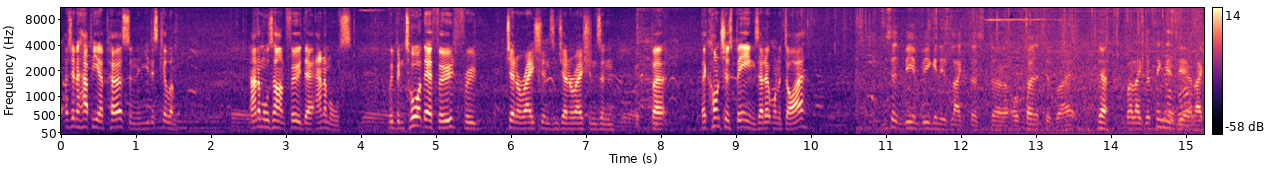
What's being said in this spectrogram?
Imagine a happier person and you just kill them. Animals aren't food; they're animals. We've been taught they're food through generations and generations, and but they're conscious beings. They don't want to die. You said being vegan is like the, the alternative, right? Yeah. But like the thing is here, like,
